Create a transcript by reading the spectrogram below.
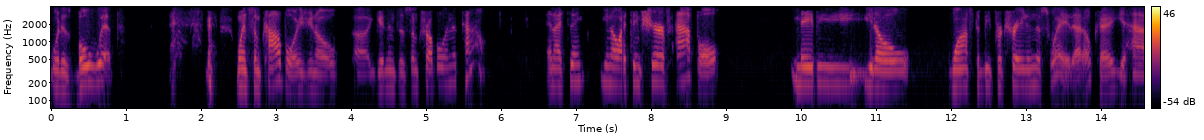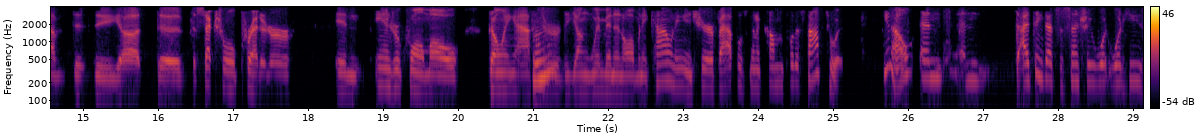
with his bull whip when some cowboys, you know, uh, get into some trouble in the town. And I think, you know, I think Sheriff Apple maybe, you know, wants to be portrayed in this way that okay, you have the the uh, the the sexual predator in Andrew Cuomo going after mm-hmm. the young women in Albany County, and Sheriff Apple's going to come and put a stop to it. You know, and and I think that's essentially what what he's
